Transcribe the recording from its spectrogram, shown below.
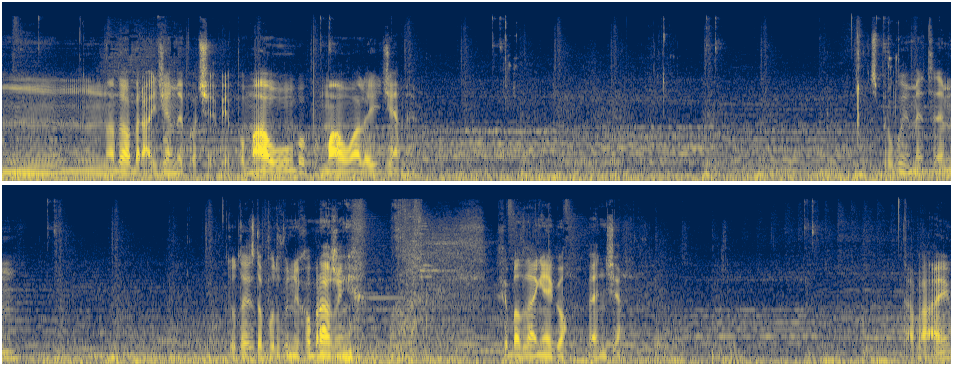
Mm, no dobra, idziemy po ciebie. Pomału, bo pomału, ale idziemy. Spróbujmy tym. Tutaj jest do podwójnych obrażeń. Chyba dla niego będzie. Dawaj.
